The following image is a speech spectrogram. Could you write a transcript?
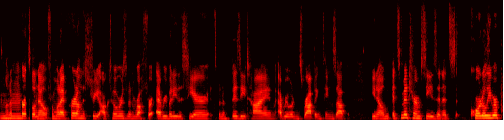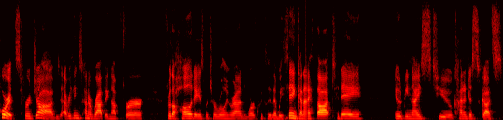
On a Mhm. personal note, from what I've heard on the street, October has been rough for everybody this year. It's been a busy time. Everyone's wrapping things up. You know, it's midterm season. It's quarterly reports for jobs. Everything's kind of wrapping up for for the holidays, which are rolling around more quickly than we think. And I thought today it would be nice to kind of discuss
